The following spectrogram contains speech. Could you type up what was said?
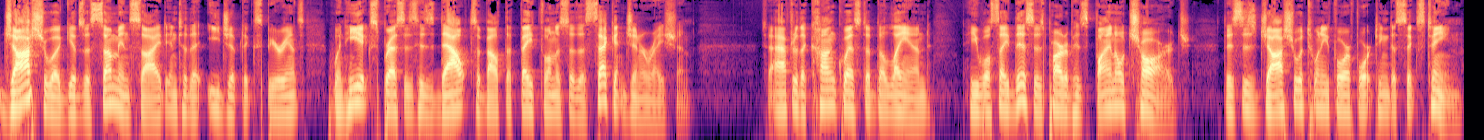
Joshua gives us some insight into the Egypt experience when he expresses his doubts about the faithfulness of the second generation. So, after the conquest of the land, he will say this is part of his final charge. This is Joshua 24 14 to 16.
